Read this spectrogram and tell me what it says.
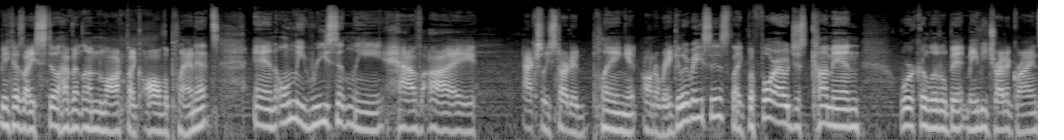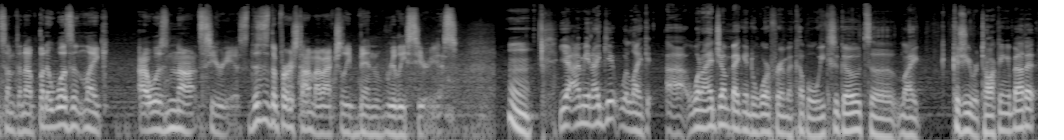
because I still haven't unlocked like all the planets, and only recently have I actually started playing it on a regular basis. Like before, I would just come in, work a little bit, maybe try to grind something up, but it wasn't like I was not serious. This is the first time I've actually been really serious. Yeah, I mean, I get what like uh, when I jumped back into Warframe a couple weeks ago to like because you were talking about it.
